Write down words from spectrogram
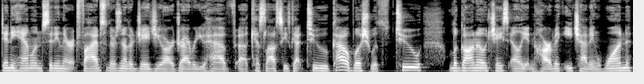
Denny Hamlin sitting there at five, so there's another JGR driver. You have uh, Keselowski's got two, Kyle Busch with two, Logano, Chase Elliott, and Harvick each having one.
